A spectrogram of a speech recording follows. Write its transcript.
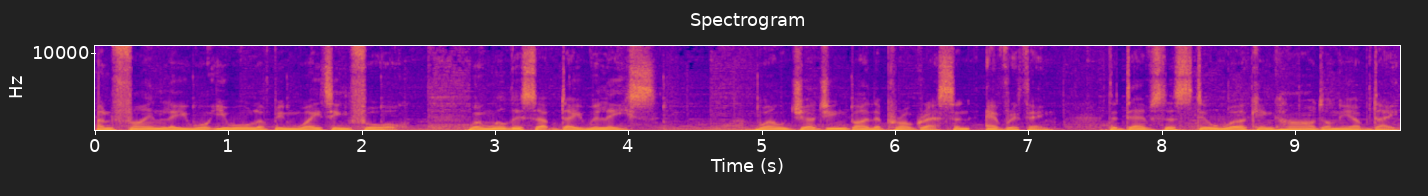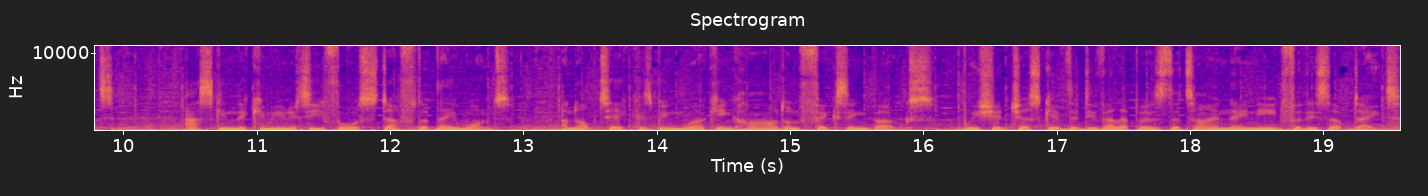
And finally what you all have been waiting for. When will this update release? Well judging by the progress and everything, the devs are still working hard on the update, asking the community for stuff that they want, and Optikk has been working hard on fixing bugs. We should just give the developers the time they need for this update,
